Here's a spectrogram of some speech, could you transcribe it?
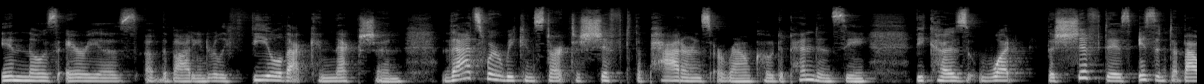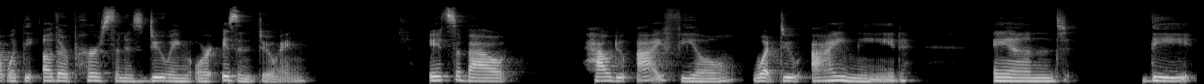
in those areas of the body and really feel that connection, that's where we can start to shift the patterns around codependency because what the shift is isn't about what the other person is doing or isn't doing. It's about how do I feel? What do I need? And the,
